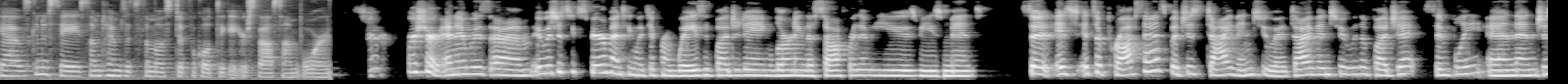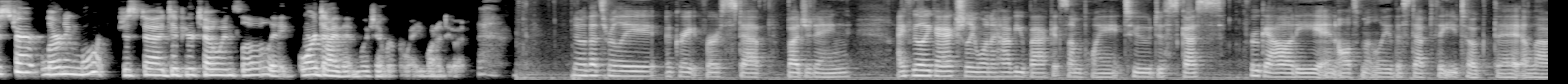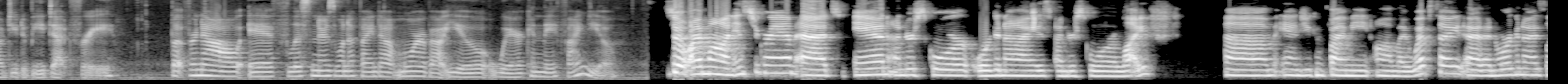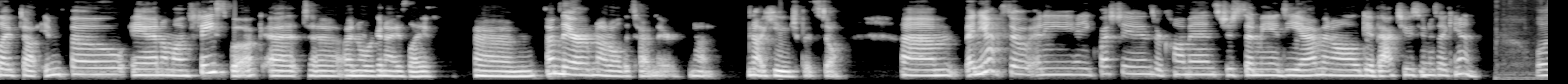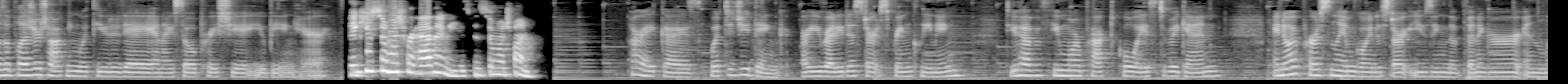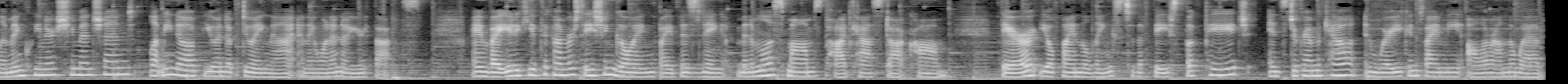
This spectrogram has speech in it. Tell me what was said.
Yeah, I was gonna say sometimes it's the most difficult to get your spouse on board. Sure, for sure. And it was um, it was just experimenting with different ways of budgeting, learning the software that we use. We use Mint so it's it's a process but just dive into it. Dive into it with a budget simply and then just start learning more. Just uh, dip your toe in slowly or dive in whichever way you want to do it. No that's really a great first step budgeting. I feel like i actually want to have you back at some point to discuss frugality and ultimately the steps that you took that allowed you to be debt free but for now if listeners want to find out more about you where can they find you so I'm on Instagram at an underscore organize underscore life. Um, and you can find me on my website at anorganizedlife.info. And I'm on Facebook at uh, an organized life. Um, I'm there, not all the time there, not not huge, but still. Um, and yeah, so any any questions or comments, just send me a DM and I'll get back to you as soon as I can. Well, it was a pleasure talking with you today, and I so appreciate you being here. Thank you so much for having me. It's been so much fun. All right, guys, what did you think? Are you ready to start spring cleaning? Do you have a few more practical ways to begin? I know I personally am going to start using the vinegar and lemon cleaner she mentioned. Let me know if you end up doing that, and I want to know your thoughts. I invite you to keep the conversation going by visiting minimalistmomspodcast.com. There, you'll find the links to the Facebook page, Instagram account, and where you can find me all around the web.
